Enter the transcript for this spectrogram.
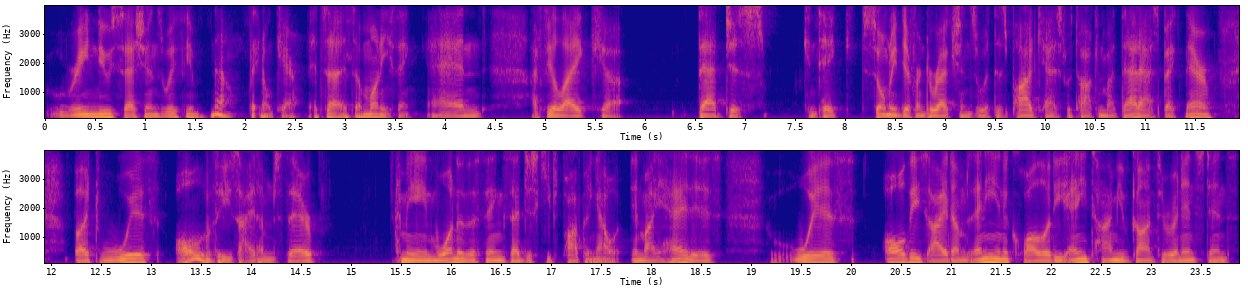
renew sessions with you. No, they don't care. It's a, it's a money thing. And I feel like, uh, that just can take so many different directions with this podcast with talking about that aspect there. But with all of these items there, I mean, one of the things that just keeps popping out in my head is with all these items, any inequality, anytime you've gone through an instance,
